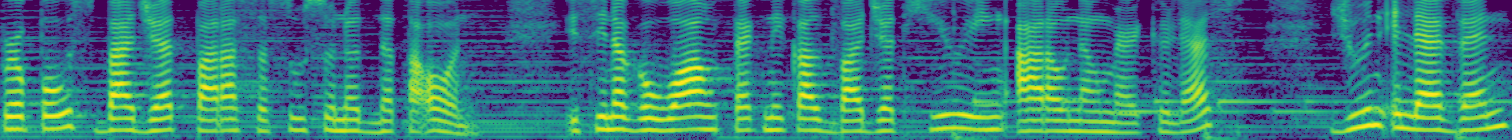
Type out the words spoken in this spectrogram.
proposed budget para sa susunod na taon. Isinagawa ang technical budget hearing araw ng Merkules, June 11,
